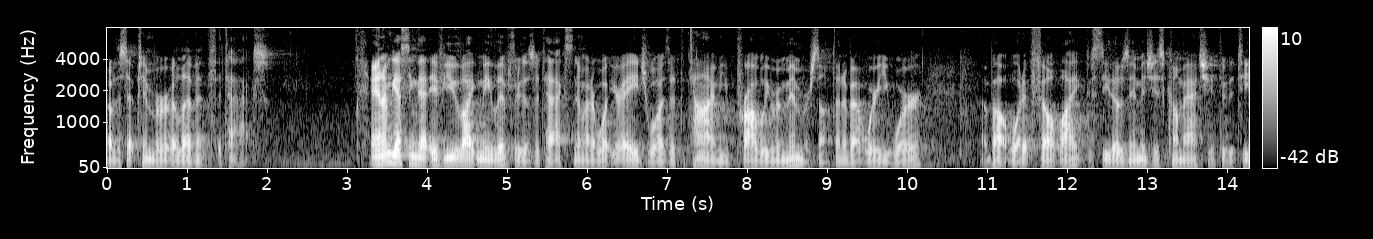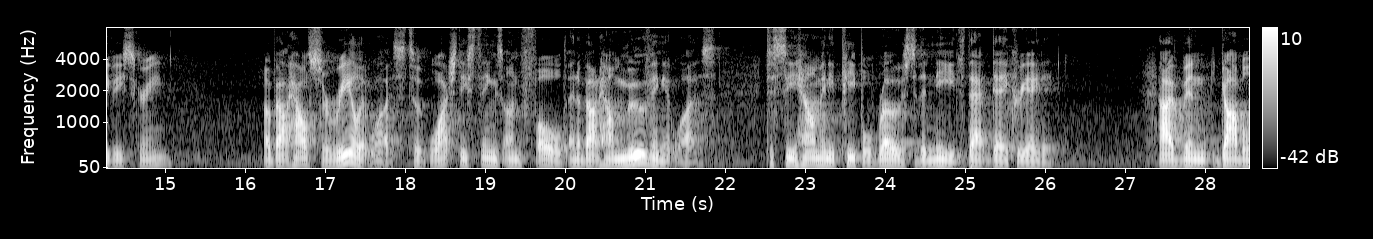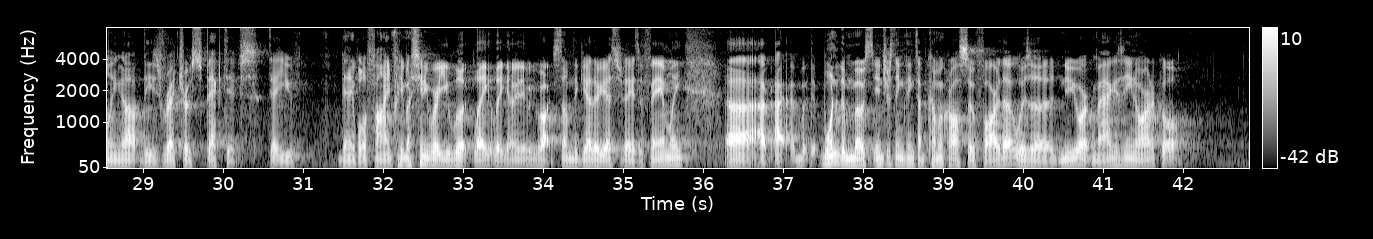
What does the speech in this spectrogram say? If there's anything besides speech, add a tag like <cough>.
of the September 11th attacks. And I'm guessing that if you, like me, lived through those attacks, no matter what your age was at the time, you probably remember something about where you were, about what it felt like to see those images come at you through the TV screen, about how surreal it was to watch these things unfold, and about how moving it was to see how many people rose to the needs that day created. I've been gobbling up these retrospectives that you've been able to find <laughs> pretty much anywhere you look lately. I mean, we watched some together yesterday as a family. Uh, I, I, one of the most interesting things I've come across so far, though, was a New York Magazine article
